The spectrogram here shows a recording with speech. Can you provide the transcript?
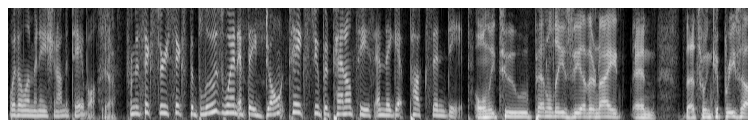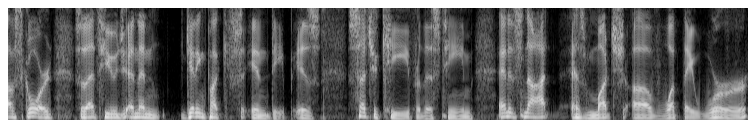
with elimination on the table. Yeah. From the 636, the Blues win if they don't take stupid penalties and they get pucks in deep. Only two penalties the other night, and that's when Kaprizov scored. So that's huge. And then getting pucks in deep is such a key for this team. And it's not as much of what they were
